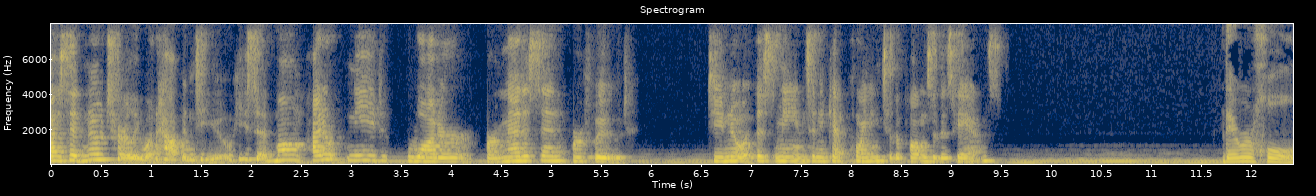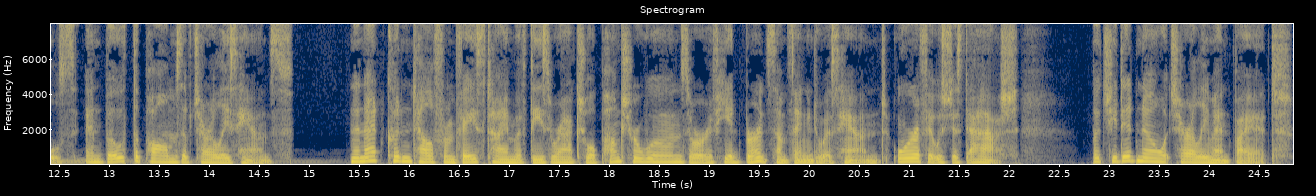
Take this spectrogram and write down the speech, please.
I said, No, Charlie, what happened to you? He said, Mom, I don't need water or medicine or food. Do you know what this means? And he kept pointing to the palms of his hands. There were holes in both the palms of Charlie's hands. Nanette couldn't tell from FaceTime if these were actual puncture wounds or if he had burnt something into his hand or if it was just ash. But she did know what Charlie meant by it.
